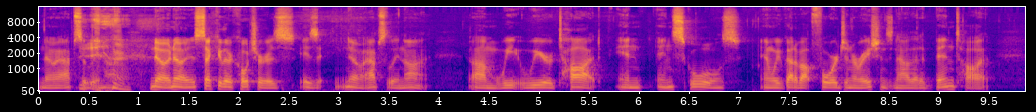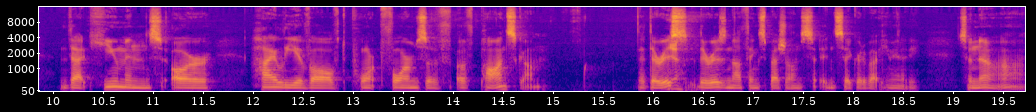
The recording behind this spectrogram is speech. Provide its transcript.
no, absolutely not. No, no. Secular culture is is no, absolutely not. Um, we we are taught in in schools, and we've got about four generations now that have been taught that humans are highly evolved por- forms of of pond scum. That there is Yeah. there is nothing special and, and sacred about humanity. So no, uh,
